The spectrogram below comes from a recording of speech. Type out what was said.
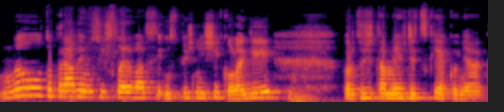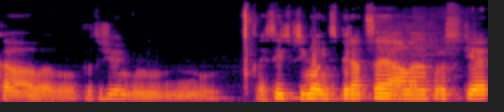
No, to právě musíš sledovat si úspěšnější kolegy, mm. protože tam je vždycky jako nějaká, protože nechci říct přímo inspirace, ale prostě eh,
